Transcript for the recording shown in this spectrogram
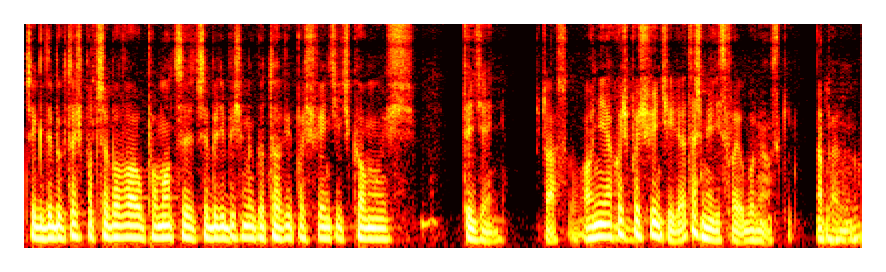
czy gdyby ktoś potrzebował pomocy, czy bylibyśmy gotowi poświęcić komuś tydzień? czasu. Oni jakoś poświęcili, a też mieli swoje obowiązki, na pewno.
